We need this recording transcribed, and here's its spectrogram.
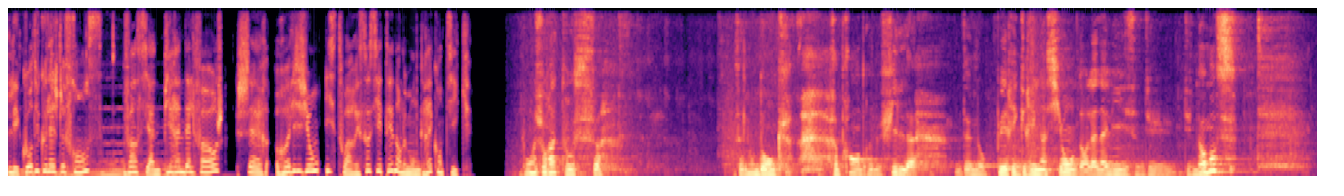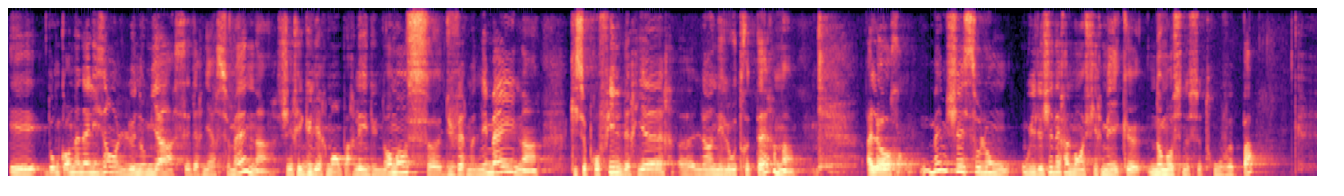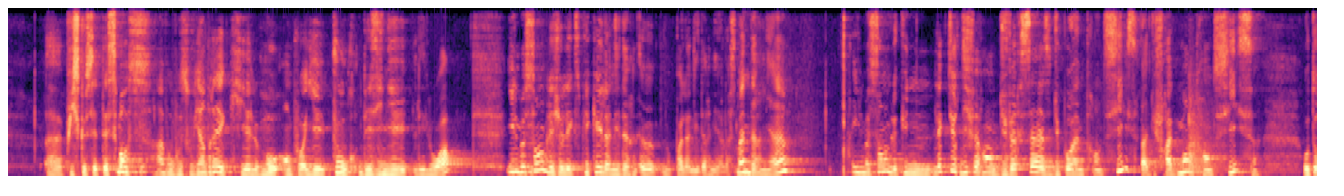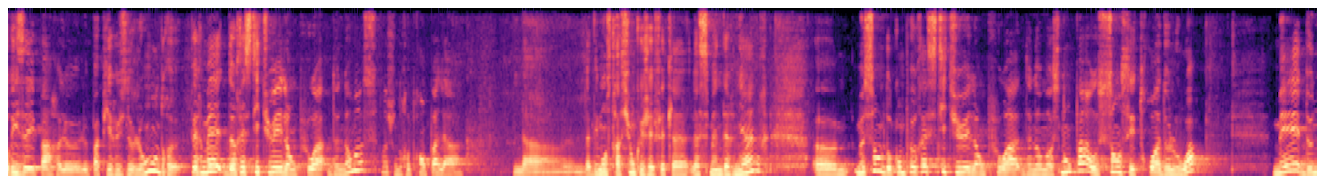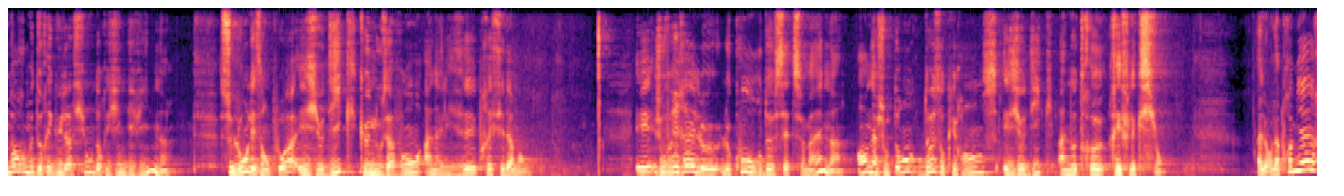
Les cours du Collège de France, Vinciane Pirène Delforge, chère Religion, Histoire et Société dans le monde grec antique. Bonjour à tous. Nous allons donc reprendre le fil de nos pérégrinations dans l'analyse du, nomos. Et donc en analysant le nomia ces dernières semaines, j'ai régulièrement parlé du nomos, du verbe nemein, qui se profilent derrière euh, l'un et l'autre terme. Alors, même chez Solon, où il est généralement affirmé que nomos ne se trouve pas, euh, puisque c'est esmos, hein, vous vous souviendrez, qui est le mot employé pour désigner les lois, il me semble, et je l'ai expliqué l'année dernière, euh, non pas l'année dernière, la semaine dernière, il me semble qu'une lecture différente du vers 16 du poème 36, enfin du fragment 36, autorisé par le, papyrus de Londres, permet de restituer l'emploi de nomos. Je ne reprends pas la, la, démonstration que j'ai faite la, semaine dernière. Euh, me semble donc qu'on peut restituer l'emploi de nomos non pas au sens étroit de loi, mais de normes de régulation d'origine divine selon les emplois hésiodiques que nous avons analysés précédemment. Et j'ouvrirai le, cours de cette semaine en ajoutant deux occurrences hésiodiques à notre réflexion. Alors la première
